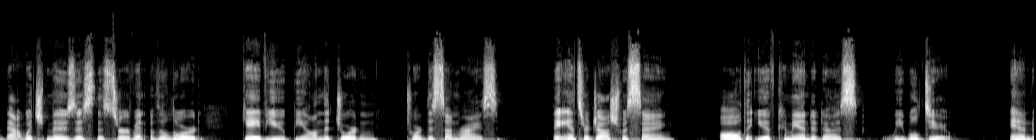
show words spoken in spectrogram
that which Moses, the servant of the Lord, gave you beyond the Jordan toward the sunrise. They answered Joshua, saying, All that you have commanded us, we will do, and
